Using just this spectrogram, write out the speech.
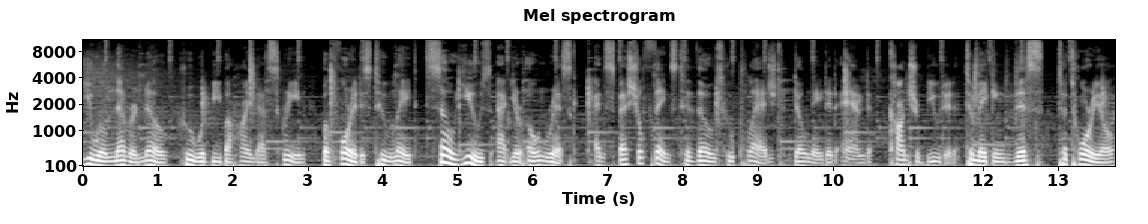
you will never know who would be behind that screen before it is too late, so use at your own risk. And special thanks to those who pledged, donated, and contributed to making this tutorial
